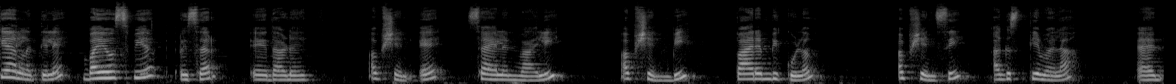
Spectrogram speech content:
കേരളത്തിലെ ബയോസ്ഫിയർ റിസർവ് ഏതാണ്? Option A Silent Valley option B Parambikulam. Option C Agasthyamala. And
